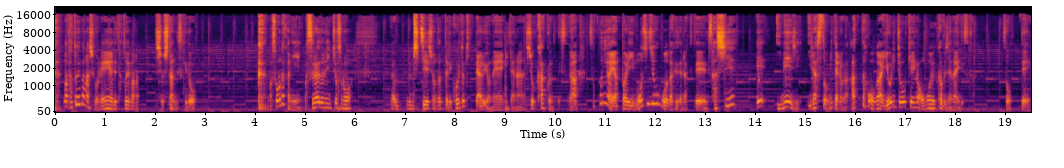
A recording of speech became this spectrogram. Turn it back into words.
まあ、例え話を恋愛で例え話をしたんですけど、まあ、その中に、スライドに一応その、シチュエーションだったり、こういう時ってあるよね、みたいな話を書くんですが、そこにはやっぱり文字情報だけじゃなくて、挿絵、絵、イメージ、イラストみたいのがあった方が、より情景が思い浮かぶじゃないですか。そう。で、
